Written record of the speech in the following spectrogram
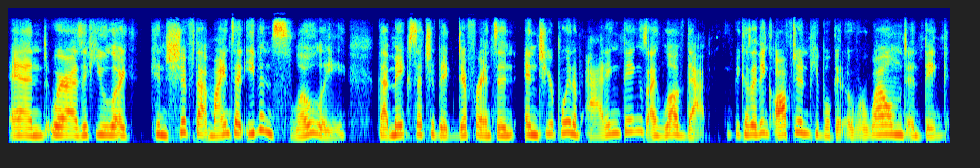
And whereas if you like can shift that mindset even slowly, that makes such a big difference. And and to your point of adding things, I love that because I think often people get overwhelmed and think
